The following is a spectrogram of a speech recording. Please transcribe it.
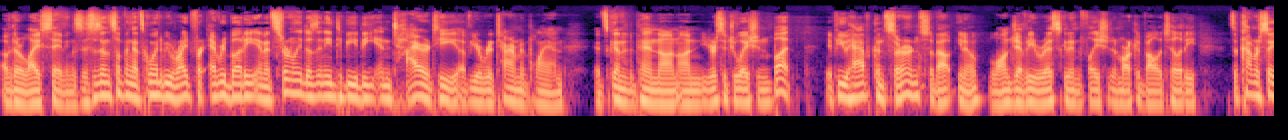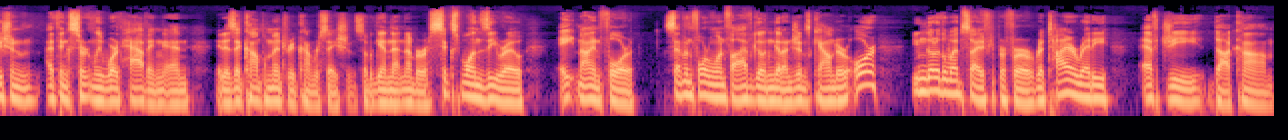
of their life savings. This isn't something that's going to be right for everybody, and it certainly doesn't need to be the entirety of your retirement plan. It's going to depend on on your situation. But if you have concerns about you know longevity risk and inflation and market volatility, it's a conversation I think certainly worth having, and it is a complimentary conversation. So again, that number 610 894 7415. Go and get on Jim's calendar, or you can go to the website if you prefer, retirereadyfg.com.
